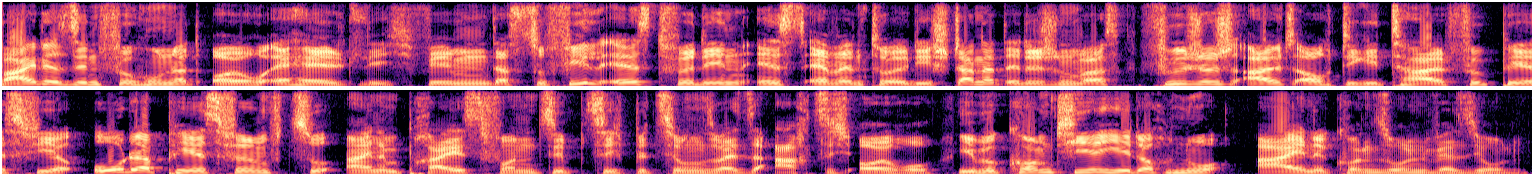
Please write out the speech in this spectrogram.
Beide sind für 100 Euro erhältlich. Wem das zu viel ist, für den ist eventuell die Standard Edition was, physisch als auch digital für PS4 oder PS5 zu einem Preis von 70 bzw. 80 Euro. Ihr bekommt hier jedoch nur eine Konsolenversion.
